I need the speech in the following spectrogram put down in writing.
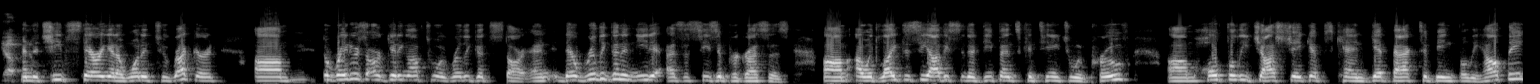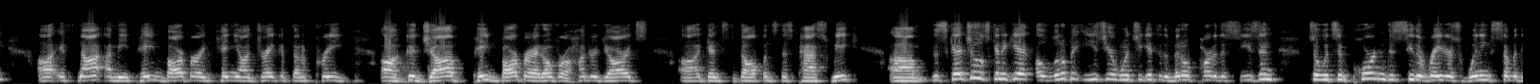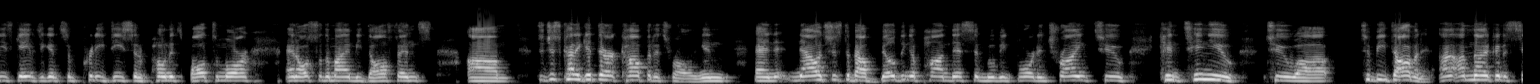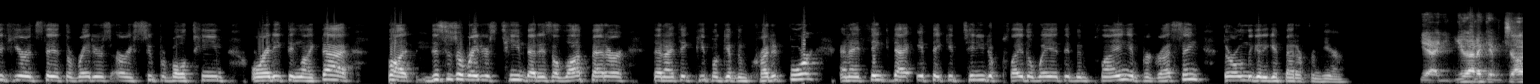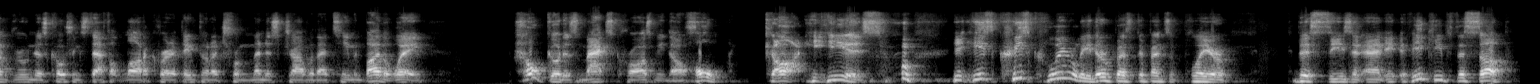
oh, and the Chiefs staring at a one and two record. Um, mm-hmm. The Raiders are getting off to a really good start, and they're really going to need it as the season progresses. Um, I would like to see, obviously, their defense continue to improve. Um, hopefully, Josh Jacobs can get back to being fully healthy. Uh, if not, I mean, Peyton Barber and Kenyan Drake have done a pretty uh, good job. Peyton Barber had over 100 yards uh, against the Dolphins this past week. Um, the schedule is going to get a little bit easier once you get to the middle part of the season. So it's important to see the Raiders winning some of these games against some pretty decent opponents, Baltimore and also the Miami Dolphins. um, to just kind of get their confidence rolling. And and now it's just about building upon this and moving forward and trying to continue to uh, to be dominant. I, am not going to sit here and say that the Raiders are a Super Bowl team or anything like that. But this is a Raiders team that is a lot better than I think people give them credit for. And I think that if they continue to play the way that they've been playing and progressing, they're only going to get better from here yeah, you got to give Jon Gruden and his coaching staff a lot of credit. They've done a tremendous job with that team. And by the way, how good is Maxx Crosby, though? Oh my God, he, he is. he, he's he's clearly their best defensive player this season. And if he keeps this up,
